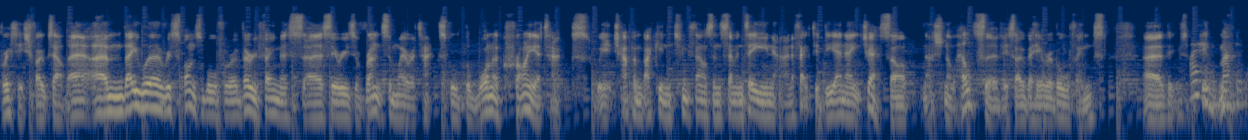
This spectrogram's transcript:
British folks out there, um, they were responsible for a very famous uh, series of ransomware attacks called the WannaCry attacks, which happened back in 2017 and affected the NHS, our National Health Service over here, of all things. Uh, it was a big man.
